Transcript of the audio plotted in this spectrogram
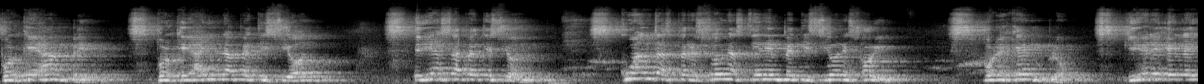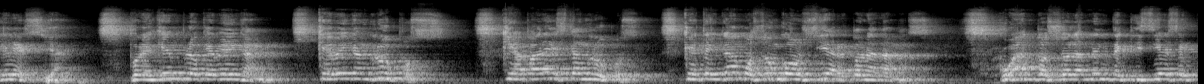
¿por qué hambre? Porque hay una petición, y esa petición, ¿cuántas personas tienen peticiones hoy? Por ejemplo, quiere en la iglesia, por ejemplo, que vengan, que vengan grupos, que aparezcan grupos, que tengamos un concierto nada más. Cuando solamente quisiese,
